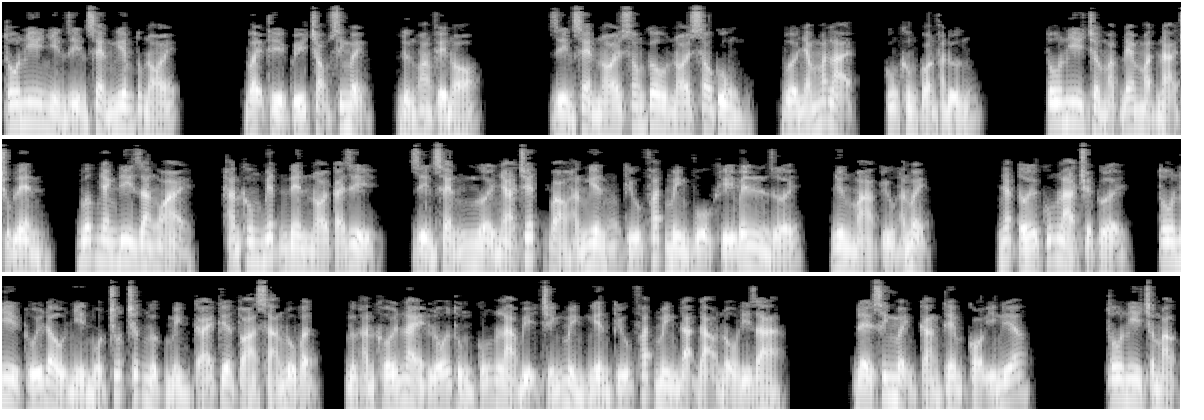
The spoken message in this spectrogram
Tony nhìn dìn sèn nghiêm túc nói, vậy thì quý trọng sinh mệnh, đừng hoang phế nó. Dìn sèn nói xong câu nói sau cùng vừa nhắm mắt lại, cũng không còn phản ứng. Tony trầm mặc đem mặt nạ chụp lên, bước nhanh đi ra ngoài, hắn không biết nên nói cái gì dìn xen người nhà chết vào hắn nghiên cứu phát minh vũ khí bên dưới, nhưng mà cứu hắn mệnh. Nhắc tới cũng là chuyện cười, tony cúi đầu nhìn một chút trước ngực mình cái kia tỏa sáng đồ vật, ngực hắn khối này lỗ thủng cũng là bị chính mình nghiên cứu phát minh đạn đạo nổ đi ra. Để sinh mệnh càng thêm có ý nghĩa. Tony trầm mặc,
